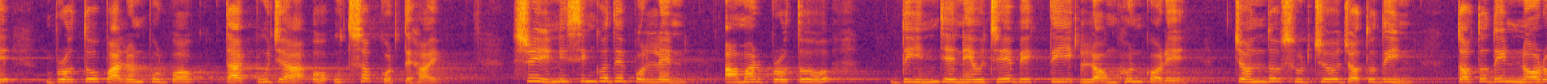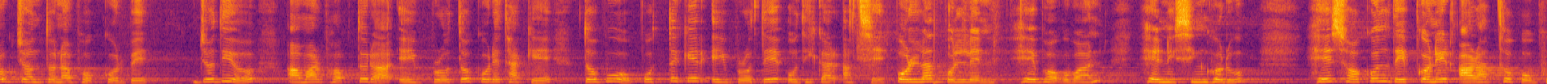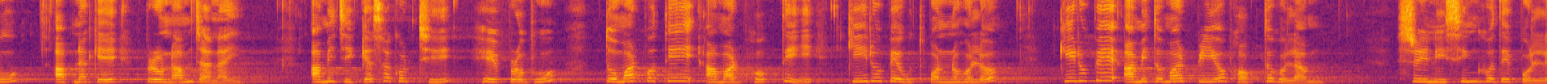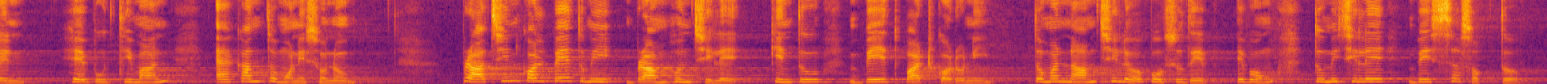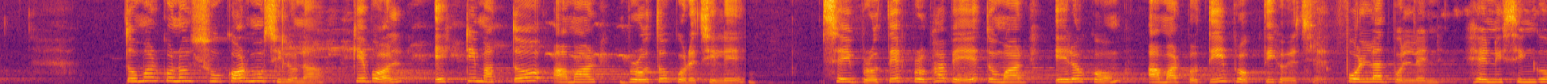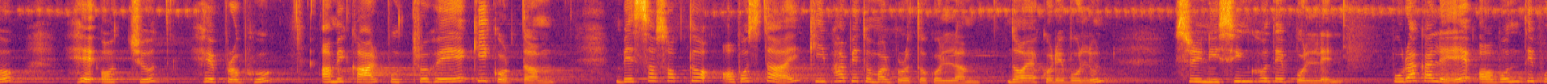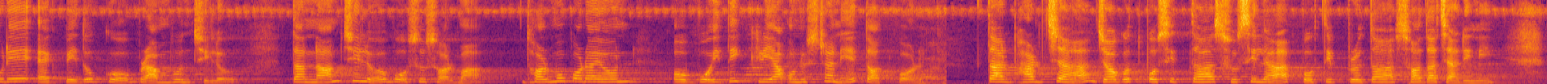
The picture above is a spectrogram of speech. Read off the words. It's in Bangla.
ব্রত পালনপূর্বক তার পূজা ও উৎসব করতে হয়। শ্রী নৃসিংহদেব বললেন, আমার ব্রত দিন জেনেও যে ব্যক্তি লঙ্ঘন করে, চন্দ্র সূর্য যতদিন, ততদিন নরক যন্ত্রণা ভোগ করবে। যদিও আমার ভক্তরা এই ব্রত করে থাকে, তবুও প্রত্যেকের এই ব্রতে অধিকার আছে। প্রহ্লাদ বললেন, হে ভগবান, হে নৃসিংহরূপ, হে সকল দেবগণের আরাধ্য প্রভু, আপনাকে প্রণাম জানাই। আমি জিজ্ঞাসা করছি, হে প্রভু, তোমার প্রতি আমার ভক্তি কী রূপে উৎপন্ন হলো? কী রূপে আমি তোমার প্রিয় ভক্ত হলাম? শ্রী নৃসিংহদেব বললেন হে বুদ্ধিমান, একান্ত মনে শোনো। প্রাচীন কল্পে তুমি ব্রাহ্মণ ছিলে, কিন্তু বেদ পাঠ করনি। তোমার নাম ছিল বসুদেব এবং তুমি ছিলে বেশ্যাসক্ত তোমার কোনো সুকর্ম ছিল না, কেবল একটি মাত্র আমার ব্রত করেছিলে। সেই ব্রতের প্রভাবে তোমার এরকম আমার প্রতি ভক্তি হয়েছে। প্রহ্লাদ বললেন হে নৃসিংহ, হে অচ্যুত, হে প্রভু, আমি কার পুত্র হয়ে কি করতাম? বেশ্যাসক্ত অবস্থায় কীভাবে তোমার ব্রত করলাম? দয়া করে বলুন। শ্রী নৃসিংহদেব বললেন, পুরাকালে অবন্তিপুরে এক বেদজ্ঞ ব্রাহ্মণ ছিল। তার নাম ছিল বসু শর্মা। ধর্মপরায়ণ ও বৈদিক ক্রিয়া অনুষ্ঠানে তৎপর। তার ভার্যা জগৎ প্রসিদ্ধা সুশীলা পতিব্রতা সদাচারিণী।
